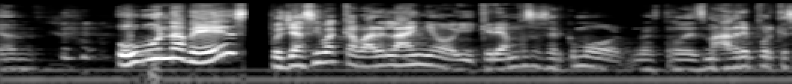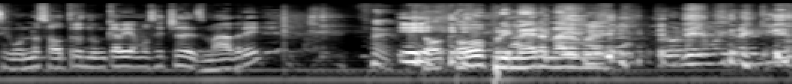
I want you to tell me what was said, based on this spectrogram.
Hubo una vez, pues ya se iba a acabar el año y queríamos hacer como nuestro desmadre porque según nosotros nunca habíamos hecho desmadre. Y To- todo primero, nada más. Fue un año muy tranquilo.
